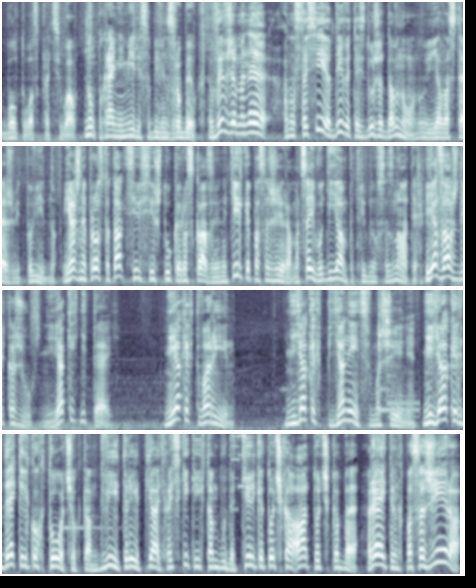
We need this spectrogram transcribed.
болт у вас працював. Ну, по крайній мірі, собі він зробив. Ви вже мене, Анастасія, дивитесь дуже давно. Ну і я вас теж відповідно. Я ж не просто так ці всі штуки розказую, не тільки пасажирам, а це й водіям потрібно все знати. І я завжди кажу: ніяких дітей, ніяких тварин. Ніяких п'яниць в машині, ніяких декількох точок, там 2, 3, 5, хай скільки їх там буде, тільки точка А, точка Б. Рейтинг пасажира,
